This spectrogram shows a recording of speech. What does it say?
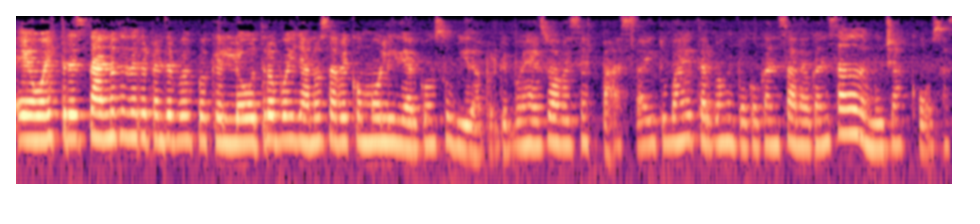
Eh, o estresándote de repente pues porque el otro pues ya no sabe cómo lidiar con su vida, porque pues eso a veces pasa y tú vas a estar pues un poco cansada o cansado de muchas cosas.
